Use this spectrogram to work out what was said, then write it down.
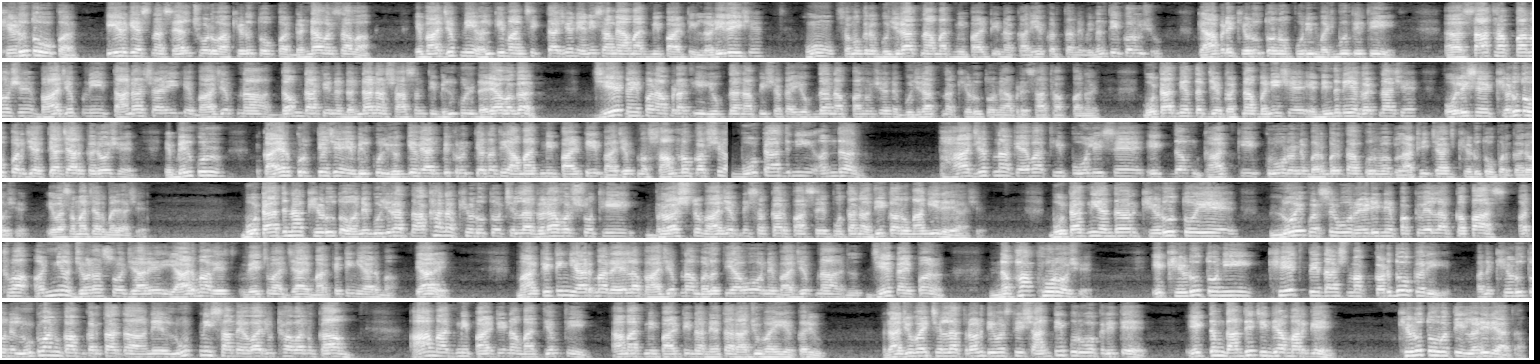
ખેડૂતો ઉપર ટીયર ગેસના સેલ છોડવા, ખેડૂતો ઉપર દંડા વરસાવવા, એ ભાજપની હલકી માનસિકતા છે ને એની સામે આમ આદમી પાર્ટી લડી રહી છે. હું સમગ્ર ગુજરાતના આમ આદમી પાર્ટીના કાર્યકર્તાને વિનંતી કરું છું કે આપણે ખેડૂતોનો પૂરી મજબૂતીથી સાથ આપવાનો છે. ભાજપની તાનાશાહી કે ભાજપના દમ દાટીને દંડાના શાસનથી બિલકુલ ડર્યા વગર જે કંઈ પણ આપણાથી યોગદાન આપી શકાય, યોગદાન આપવાનું છે અને ગુજરાતના ખેડૂતોને આપણે સાથ આપવાના છે. બોટાદની અંદર જે ઘટના બની છે, એ નિંદનીય ઘટના છે. પોલીસે ખેડૂતો ઉપર જે અત્યાચાર કર્યો છે, એ બિલકુલ કાયર કૃત્ય છે, એ બિલકુલ યોગ્ય વ્યાજબી કૃત્ય નથી. આમ આદમી પાર્ટી ભાજપનો સામનો કરશે. બોટાદની અંદર ભાજપના કહેવાથી પોલીસે એકદમ ઘાતકી, ક્રૂર અને બર્બરતાપૂર્વક લાઠીચાર્જ ખેડૂતો ઉપર કર્યો છે. એવા સમાચાર મળ્યા છે. બોટાદના ખેડૂતો અને ગુજરાતના આખાના ખેડૂતો છેલ્લા ઘણા વર્ષોથી ભ્રષ્ટ ભાજપની સરકાર પાસે પોતાના અધિકારો માંગી રહ્યા છે. બોટાદની અંદર ખેડૂતોએ લોહી પરસેવો રેડીને પકવેલા કપાસ અથવા અન્ય જણસો જ્યારે યાર્ડમાં વેચવા જાય, માર્કેટિંગ યાર્ડમાં, ત્યારે માર્કેટિંગ યાર્ડમાં રહેલા ભાજપના મળતિયાઓ અને ભાજપના જે કાંઈ પણ નફાખોરો છે, એ ખેડૂતોની ખેત પેદાશમાં કડદો કરી અને ખેડૂતોને લૂંટવાનું કામ કરતા હતા અને લૂંટની સામે અવાજ ઉઠાવવાનું કામ આમ આદમી પાર્ટીના માધ્યમથી, આમ આદમી પાર્ટીના નેતા રાજુભાઈએ કર્યું. રાજુભાઈ છેલ્લા ત્રણ દિવસથી શાંતિપૂર્વક રીતે એકદમ ગાંધી ચિંધ્યા માર્ગે ખેડૂતો વતી લડી રહ્યા હતા.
